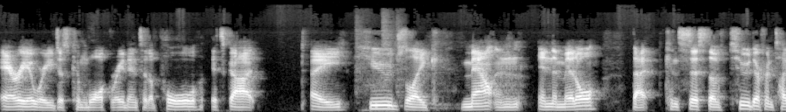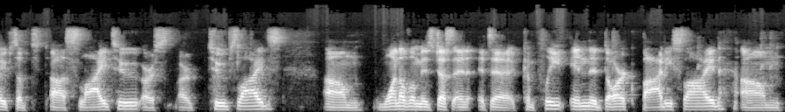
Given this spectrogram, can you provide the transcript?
area where you just can walk right into the pool. It's got a huge like mountain in the middle that consists of two different types of uh, slide tube or, or tube slides. Um, one of them is just a, it's a complete in the dark body slide um,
